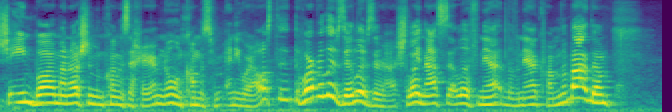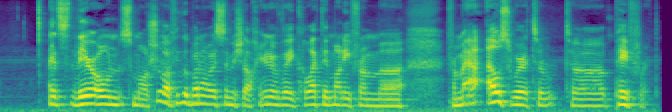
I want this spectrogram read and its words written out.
Shein ba manashim No one comes from anywhere else. Whoever lives there lives there. Shaloi nas from the bottom. It's their own small shul. If they collected money from uh, from elsewhere to, to pay for it,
